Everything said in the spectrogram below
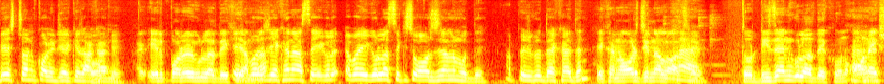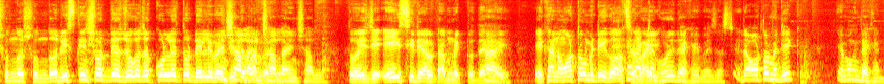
বেস্ট অন কোয়ালিটি আর কি রাখা ওকে এর পরেরগুলা দেখি আমরা। যে এখানে আছে এগুলো এবার এগুলো আছে কিছু অরিজিনাল মধ্যে। আপনি এগুলো দেখায় দেন। এখানে অরিজিনালও আছে। হ্যাঁ। তো ডিজাইনগুলো দেখুন অনেক সুন্দর সুন্দর। স্ক্রিনশট দিয়ে যোগাযোগ করলে তো ডেলিভারি দিতে পারবেন। ইনশাআল্লাহ ইনশাআল্লাহ। তো এই যে এই সিরিয়ালটা আমরা একটু দেখাই। এখানে অটোমেটিকও আছে ভাই। একটা ঘড়ি দেখাই ভাই জাস্ট এটা অটোমেটিক এবং দেখেন।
